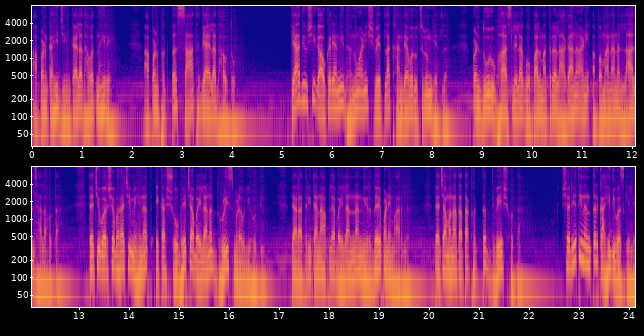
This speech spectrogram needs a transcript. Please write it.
आपण काही जिंकायला धावत नाही रे. आपण फक्त साथ द्यायला धावतो. त्या दिवशी गावकऱ्यांनी धनु आणि श्वेतला खांद्यावर उचलून घेतलं पण दूर उभा असलेला गोपाल मात्र लागानं आणि अपमानानं लाल झाला होता. त्याची वर्षभराची मेहनत एका शोभेच्या बैलानं धुळीस मिळवली होती. त्या रात्री त्यानं आपल्या बैलांना निर्दयपणे मारलं. त्याच्या मनात आता फक्त द्वेष होता. शर्यतीनंतर काही दिवस गेले.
